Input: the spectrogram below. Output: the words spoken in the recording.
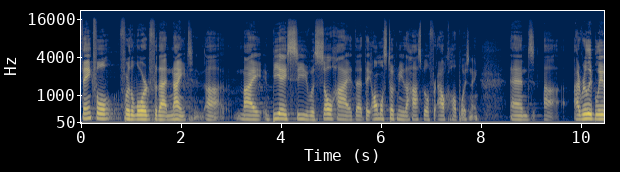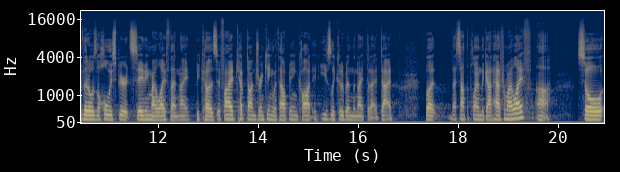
thankful for the Lord for that night. Uh, my BAC was so high that they almost took me to the hospital for alcohol poisoning. And uh, I really believe that it was the Holy Spirit saving my life that night because if I had kept on drinking without being caught, it easily could have been the night that I had died. But that's not the plan that God had for my life. Uh, so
